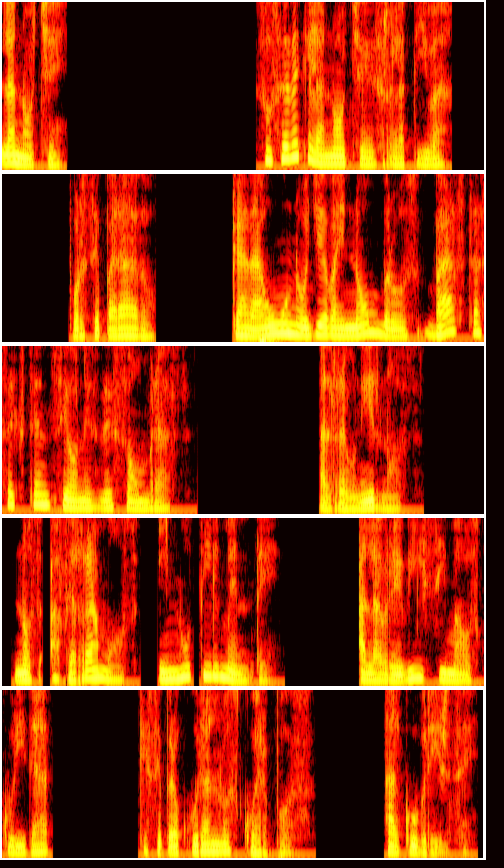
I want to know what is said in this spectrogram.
La noche. Sucede que la noche es relativa. Por separado, cada uno lleva en hombros vastas extensiones de sombras. Al reunirnos, nos aferramos inútilmente a la brevísima oscuridad que se procuran los cuerpos al cubrirse.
